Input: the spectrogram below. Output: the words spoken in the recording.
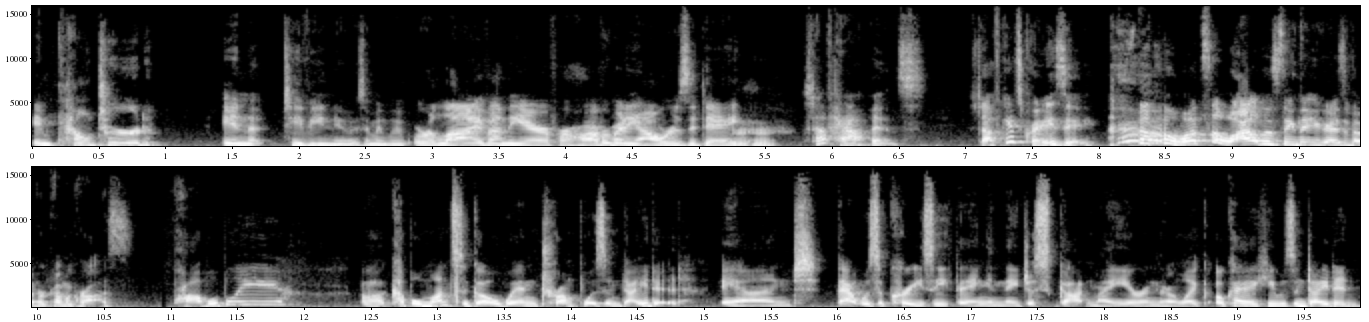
encountered in TV news? I mean, we- we're live on the air for however many hours a day. Mm-hmm. Stuff happens. Stuff gets crazy. What's the wildest thing that you guys have ever come across? Probably a couple months ago when Trump was indicted. And that was a crazy thing. And they just got in my ear and they're like, okay, he was indicted.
